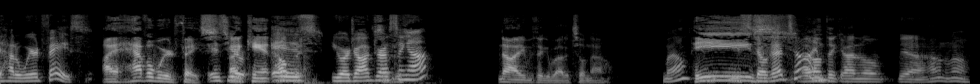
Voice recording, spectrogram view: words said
had a weird face. I have a weird face. Is your I can't help is it. your dog So dressing this- up? No, I didn't even think about it till now. Well, He's you still got time. I don't think I know. Yeah, I don't know.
